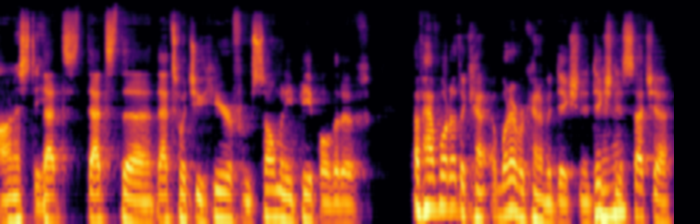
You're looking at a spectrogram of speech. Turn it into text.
Honesty. that's that's the that's what you hear from so many people that have have had what other kind whatever kind of addiction. Addiction Mhm. is such a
